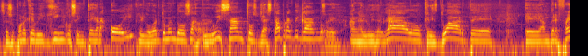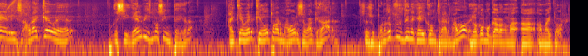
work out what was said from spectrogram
Se supone que Vikingo se integra hoy, Rigoberto Mendoza, Luis Santos ya está practicando, Sí. Ángel Luis Delgado, Chris Duarte, eh, Andrés Félix. Ahora hay que ver, porque si Elvis no se integra, hay que ver qué otro armador se va a quedar. Se supone que tú tienes que ir contra armadores. No convocaron a, a, a Torres.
